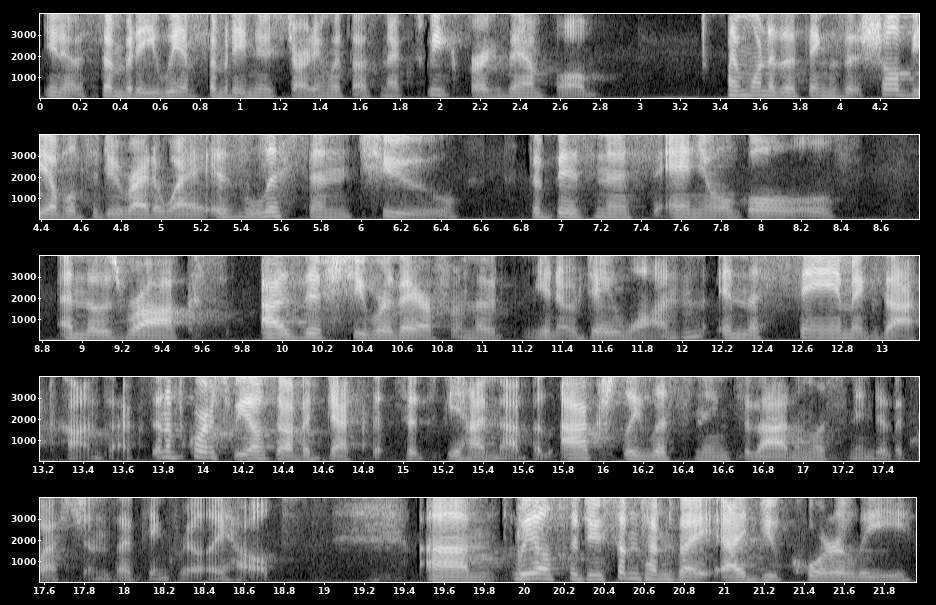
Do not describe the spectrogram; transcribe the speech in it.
you know somebody we have somebody new starting with us next week for example and one of the things that she'll be able to do right away is listen to the business annual goals and those rocks as if she were there from the you know day one in the same exact context. And of course we also have a deck that sits behind that but actually listening to that and listening to the questions i think really helps. Um, we also do sometimes I, I do quarterly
